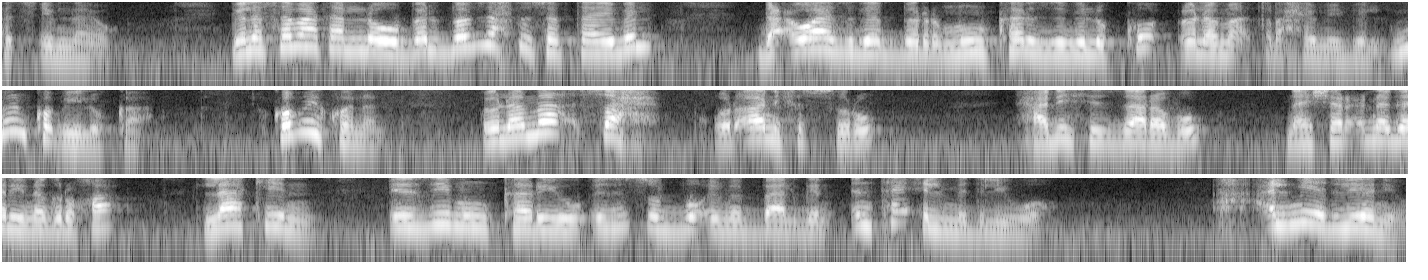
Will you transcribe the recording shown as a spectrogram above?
ፈፂምናዮ ገለ ሰባት ኣለዉ በል በብዛሕትኡ ሰብ እንታይ ይብል ዳዕዋ ዝገብር ሙንከር ዝብል እኮ ዑለማእ ጥራሕ እዮም ይብል መን ከምኡ ኢሉካ ከምኡ ይኮነን ዑለማእ ሳሕ ቁርን ይፍስሩ ሓዲስ ይዛረቡ ናይ ሸርዒ ነገር ይነግሩኻ ላኪን እዚ ሙንከር እዩ እዚ ፅቡቕ እዩ ምባል ግን እንታይ ዕልሚ ድልዎ ዕልሚ የድልዮን እዩ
